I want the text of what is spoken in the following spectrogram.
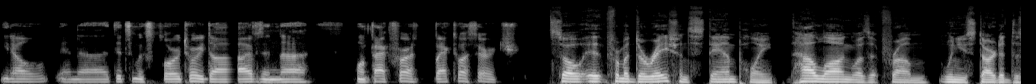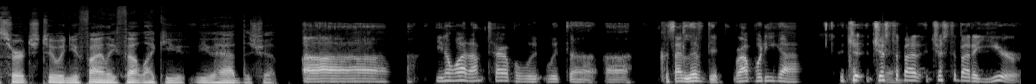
you know, and uh, did some exploratory dives and uh, went back for our, back to our search. So, it, from a duration standpoint, how long was it from when you started the search to when you finally felt like you, you had the ship? Uh, you know what? I'm terrible with with uh, uh, because I lived it. Rob, what do you got? Ju- just Yeah. about just about a year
